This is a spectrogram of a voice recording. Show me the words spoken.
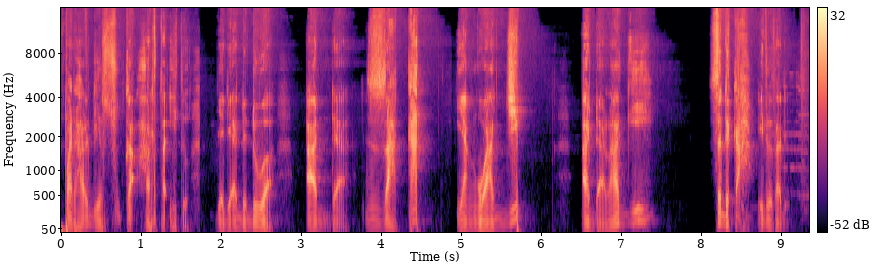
padahal dia suka harta itu. Jadi ada dua, ada zakat yang wajib, ada lagi sedekah itu tadi.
